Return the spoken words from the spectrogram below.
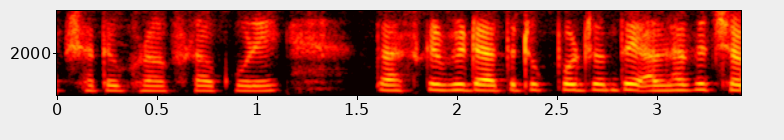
একসাথে ঘোরাফেরা করে। তো আজকের ভিডিও এতটুকু পর্যন্তই, আল্লাহ হাফেজ সবাই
